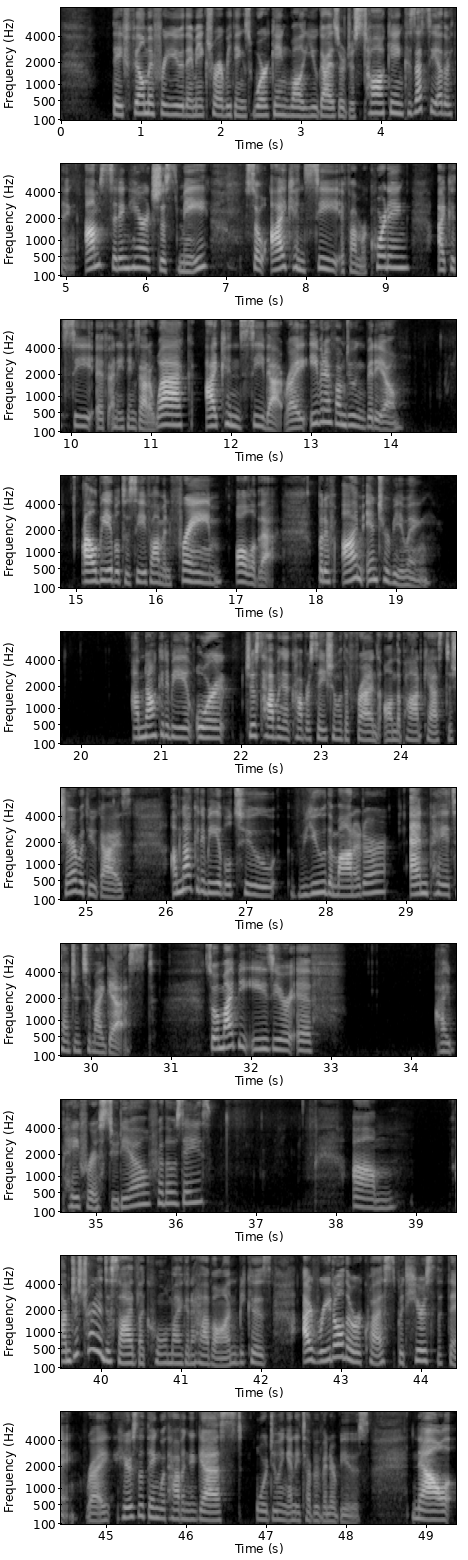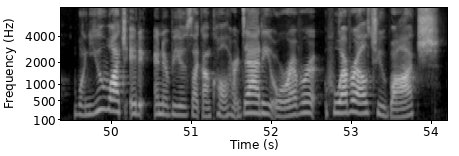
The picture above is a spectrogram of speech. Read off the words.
they film it for you. They make sure everything's working while you guys are just talking. Because that's the other thing. I'm sitting here, it's just me. So I can see if I'm recording. I could see if anything's out of whack. I can see that, right? Even if I'm doing video, I'll be able to see if I'm in frame, all of that. But if I'm interviewing, I'm not going to be, or just having a conversation with a friend on the podcast to share with you guys, I'm not going to be able to view the monitor and pay attention to my guest. So it might be easier if I pay for a studio for those days. Um, I'm just trying to decide like who am I going to have on because I read all the requests, but here's the thing, right? Here's the thing with having a guest or doing any type of interviews. Now, when you watch interviews like on Call Her Daddy or wherever whoever else you watch,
